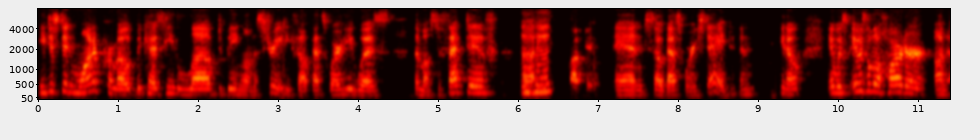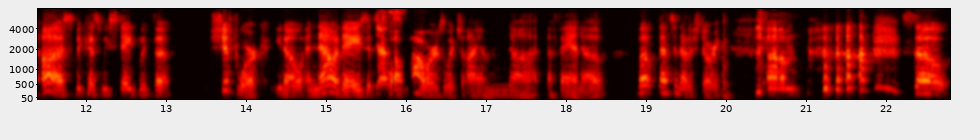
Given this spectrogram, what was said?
He just didn't want to promote because he loved being on the street. He felt that's where he was the most effective. Uh, mm-hmm. He loved it. And so that's where he stayed. And you know, it was it was a little harder on us because we stayed with the shift work, you know, and nowadays it's yes. 12 hours, which I am not a fan of, but that's another story. um, so,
